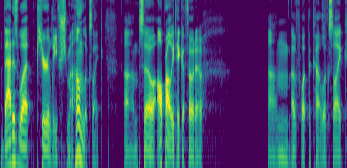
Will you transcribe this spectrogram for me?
that is what pure leaf Chimarrão looks like. Um, so I'll probably take a photo um, of what the cut looks like,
